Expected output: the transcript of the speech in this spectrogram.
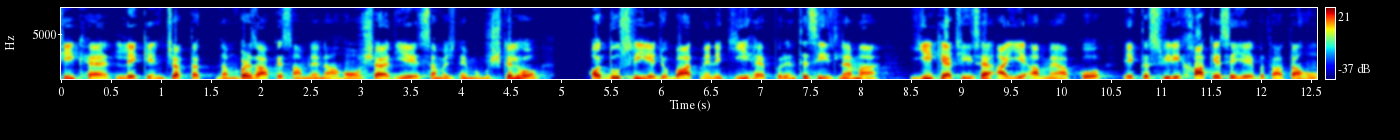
ٹھیک ہے لیکن جب تک نمبرز آپ کے سامنے نہ ہوں شاید یہ سمجھنے میں مشکل ہو اور دوسری یہ جو بات میں نے کی ہے پرنتھس لیما یہ کیا چیز ہے آئیے اب میں آپ کو ایک تصویری خاکے سے یہ بتاتا ہوں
